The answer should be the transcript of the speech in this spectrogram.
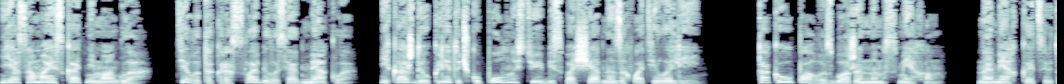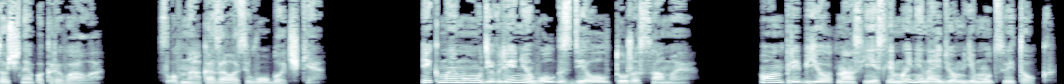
Я сама искать не могла. Тело так расслабилось, обмякло, и каждую клеточку полностью и беспощадно захватила лень. Так и упала с блаженным смехом на мягкое цветочное покрывало, словно оказалась в облачке. И, к моему удивлению, волк сделал то же самое. «Он прибьет нас, если мы не найдем ему цветок»,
